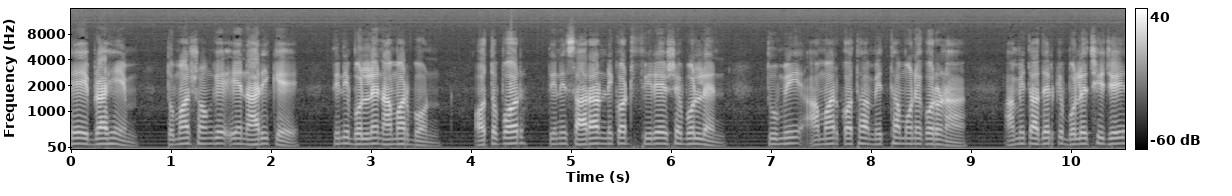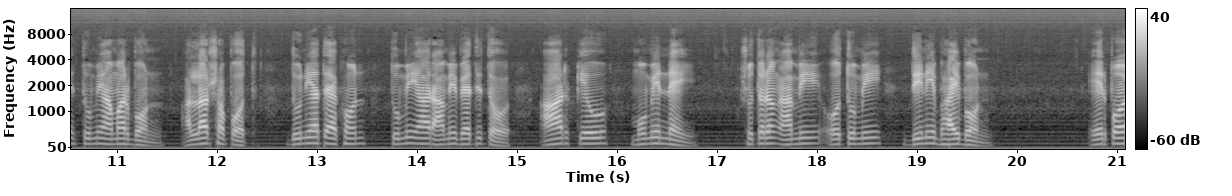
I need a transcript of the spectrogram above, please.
হে ইব্রাহিম, তোমার সঙ্গে এ নারীকে তিনি বললেন, আমার বোন। অতপর তিনি সারার নিকট ফিরে এসে বললেন, তুমি আমার কথা মিথ্যা মনে করো না। আমি তাদেরকে বলেছি যে, তুমি আমার বোন, আল্লাহর শপথ। দুনিয়াতে এখন তুমি আর আমি ব্যতীত আর কেউ মুমিন নেই। সুতরাং আমি ও তুমি দিনী ভাই বোন এরপর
